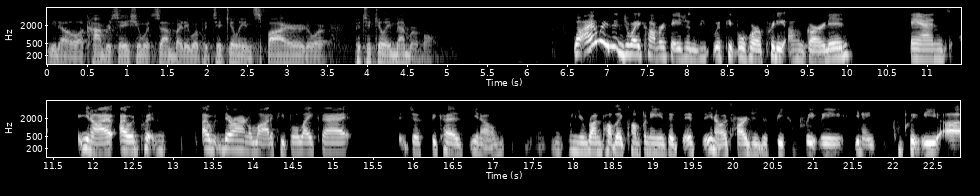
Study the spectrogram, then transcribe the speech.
you know, a conversation with somebody were particularly inspired or particularly memorable? Well, I always enjoy conversations with people who are pretty unguarded. And, you know, I, I would put, I, there aren't a lot of people like that just because you know when you run public companies it's it's you know it's hard to just be completely you know completely uh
